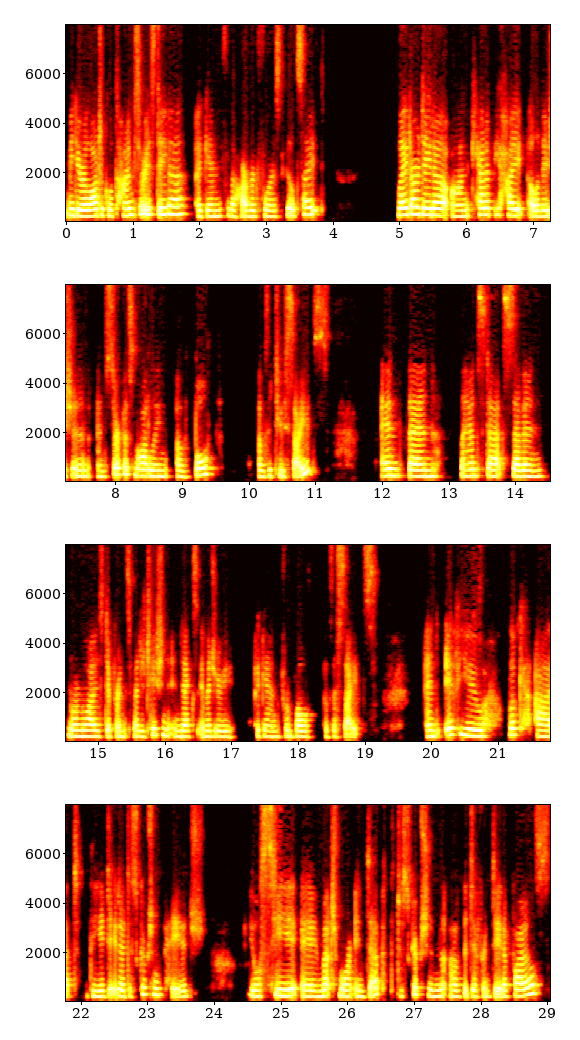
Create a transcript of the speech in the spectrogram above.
meteorological time series data, again for the Harvard Forest Field Site, LiDAR data on canopy height, elevation, and surface modeling of both of the two sites, and then Landsat 7 normalized difference vegetation index imagery, again for both of the sites. And if you look at the data description page, you'll see a much more in-depth description of the different data files,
